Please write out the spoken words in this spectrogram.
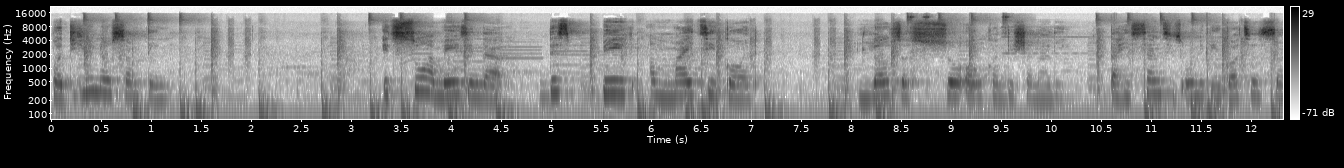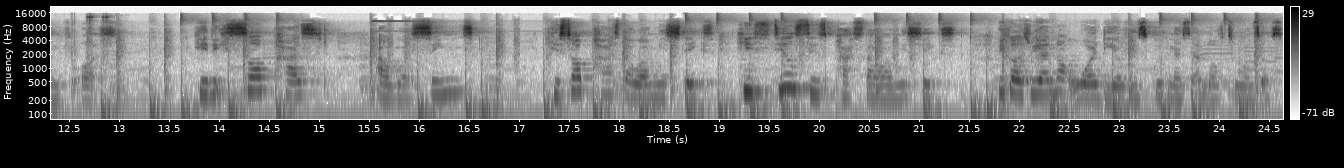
But do you know something? It's so amazing that this big, almighty God loves us so unconditionally that He sent His only begotten Son for us. He past our sins, He saw past our mistakes. He still sees past our mistakes because we are not worthy of His goodness and love towards us.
